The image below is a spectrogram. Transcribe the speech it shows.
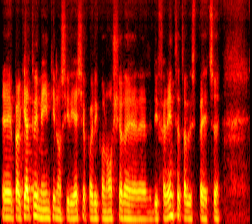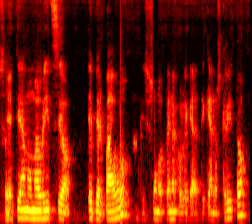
eh, perché altrimenti non si riesce poi a riconoscere le differenze tra le specie. Salutiamo Maurizio e Pierpaolo che si sono appena collegati, che hanno scritto.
